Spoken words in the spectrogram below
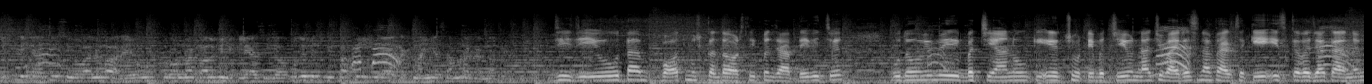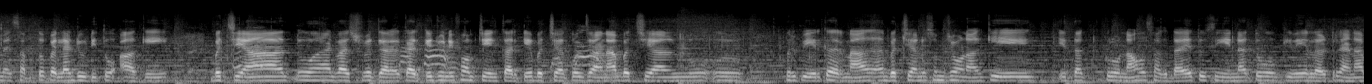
ਜਿਸ ਤਰੀਕੇ ਨਾਲ ਤੁਸੀਂ ਸੇਵਾ ਨਿਭਾ ਰਹੇ ਹੋ ਕਰੋਨਾ ਕਾਲ ਵੀ ਨਿਕਲਿਆ ਸੀਗਾ ਉਹਦੇ ਵਿੱਚ ਵੀ ਕਾਫੀ ਅਹ, ਕਠਿਨਾਈਆਂ ਦਾ ਸਾਹਮਣਾ ਕਰਨਾ ਪਿਆ। ਜੀ ਜੀ ਉਹ ਤਾਂ ਬਹੁਤ ਮੁਸ਼ਕਲ ਦੌਰ ਸੀ ਪੰਜਾਬ ਦੇ ਵਿੱਚ। ਉਦੋਂ ਵੀ ਵੀ ਬੱਚਿਆਂ ਨੂੰ ਕਿ ਇਹ ਛੋਟੇ ਬੱਚੇ ਉਹਨਾਂ 'ਚ ਵਾਇਰਸ ਨਾ ਫੈਲ ਸਕੇ ਇਸ ਵਜ੍ਹਾ ਕਾਰਨ ਮੈਂ ਸਭ ਤੋਂ ਪਹਿਲਾਂ ਡਿਊਟੀ ਤੋਂ ਆ ਕੇ ਬੱਚਿਆਂ ਨੂੰ ਹੈਂਡ ਵਾਸ਼ ਵਗੈਰਾ ਕਰਕੇ ਯੂਨੀਫਾਰਮ ਚੇਂਜ ਕਰਕੇ ਬੱਚਿਆਂ ਕੋਲ ਜਾਣਾ ਬੱਚਿਆਂ ਨੂੰ ਪ੍ਰਿਪੇਅਰ ਕਰਨਾ ਬੱਚਿਆਂ ਨੂੰ ਸਮਝਾਉਣਾ ਕਿ ਇਦਾਂ ਕਰੋਨਾ ਹੋ ਸਕਦਾ ਹੈ ਤੁਸੀਂ ਇਹਨਾਂ ਤੋਂ ਕਿਵੇਂ ਅਲਰਟ ਰਹਿਣਾ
